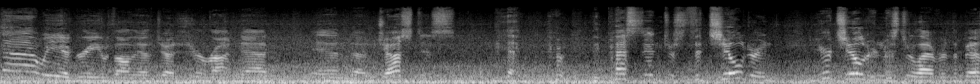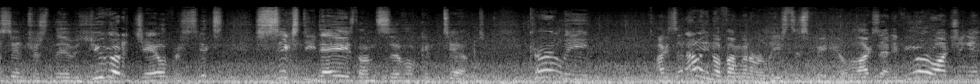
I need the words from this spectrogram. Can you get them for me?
"Nah, we agree with all the other judges. You're rotten dad." And uh, justice, the best interest of the children, your children, Mr. Leverett, the best interest of them is you go to jail for six, 60 days on civil contempt. Currently, like I said, I don't even know if I'm going to release this video. But like I said, if you are watching it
